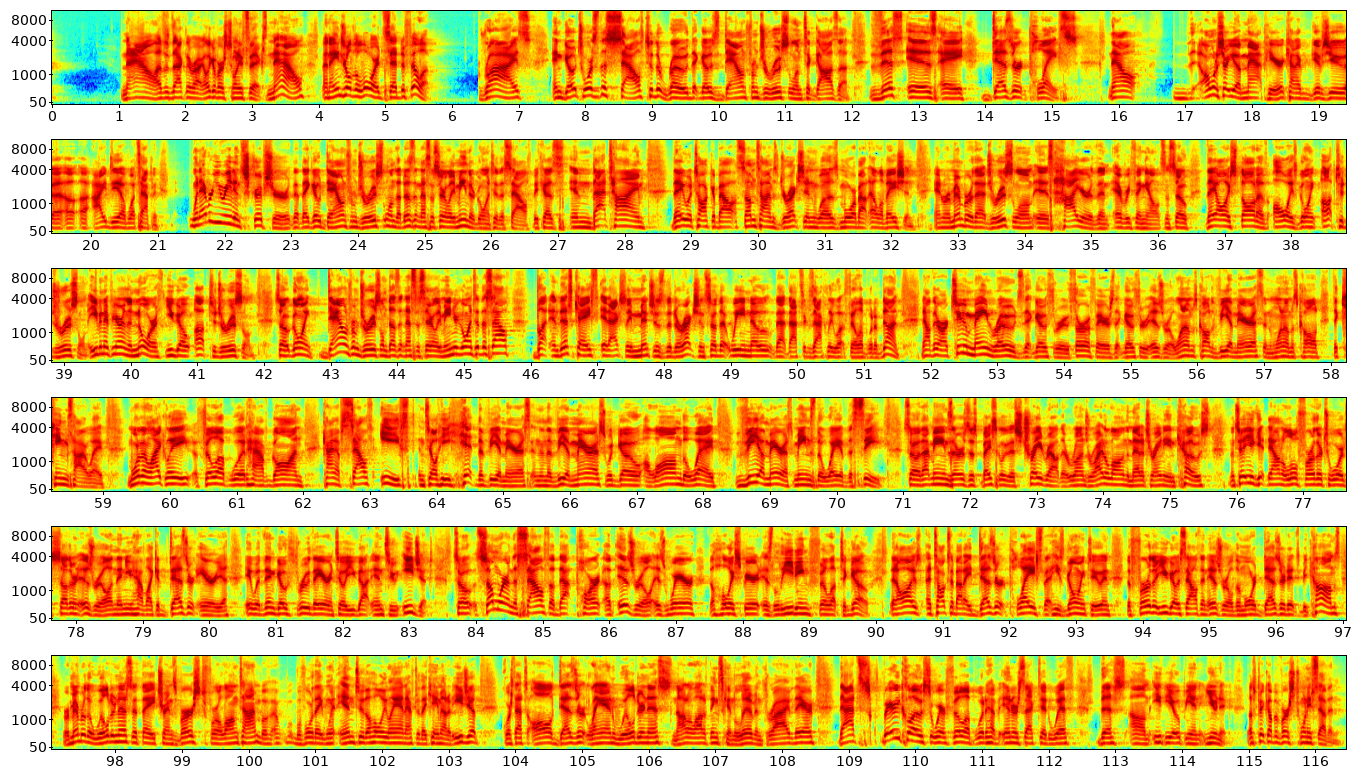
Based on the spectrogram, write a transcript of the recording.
now. That's exactly right. Look at verse 26. Now, an angel of the Lord said to Philip, Rise and go towards the south to the road that goes down from Jerusalem to Gaza. This is a desert place. Now, I want to show you a map here. It kind of gives you an idea of what's happening whenever you read in scripture that they go down from Jerusalem, that doesn't necessarily mean they're going to the south because in that time they would talk about sometimes direction was more about elevation. And remember that Jerusalem is higher than everything else. And so they always thought of always going up to Jerusalem. Even if you're in the north, you go up to Jerusalem. So going down from Jerusalem doesn't necessarily mean you're going to the south, but in this case, it actually mentions the direction so that we know that that's exactly what Philip would have done done. Now, there are two main roads that go through, thoroughfares that go through Israel. One of them is called Via Maris, and one of them is called the King's Highway. More than likely, Philip would have gone kind of southeast until he hit the Via Maris, and then the Via Maris would go along the way. Via Maris means the way of the sea. So that means there's this basically this trade route that runs right along the Mediterranean coast until you get down a little further towards southern Israel, and then you have like a desert area. It would then go through there until you got into Egypt. So, somewhere in the south of that part of Israel is where the Holy Spirit is leading Philip to go. It always it talks about a desert place that he's going to, and the further you go south in Israel, the more desert it becomes. Remember the wilderness that they transversed for a long time before they went into the Holy Land after they came out of Egypt? Of course, that's all desert land, wilderness. Not a lot of things can live and thrive there. That's very close to where Philip would have intersected with this um, Ethiopian eunuch. Let's pick up at verse 27.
